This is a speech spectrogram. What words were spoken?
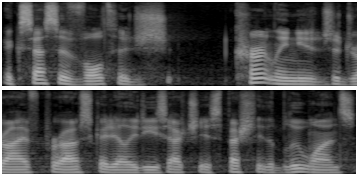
excessive voltage currently needed to drive perovskite LEDs, actually especially the blue ones,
